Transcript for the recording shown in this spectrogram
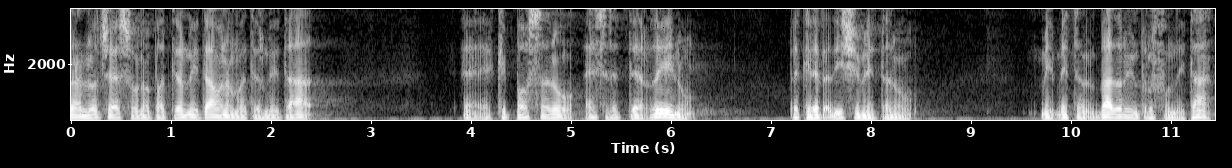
hanno accesso a una paternità o una maternità eh, che possano essere terreno perché le radici mettano, mettano, vadano in profondità,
